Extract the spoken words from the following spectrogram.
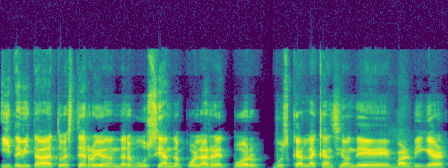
y te evitaba todo este rollo de andar buceando por la red por buscar la canción de Barbie Girl.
